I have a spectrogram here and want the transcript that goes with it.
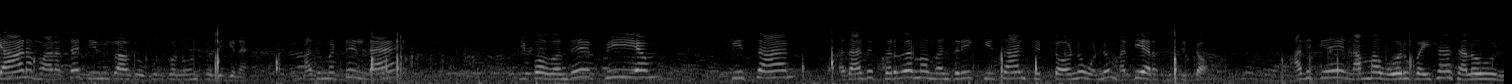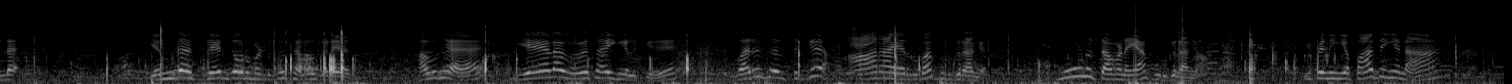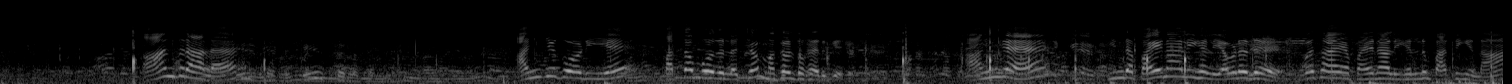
சரியான பாடத்தை திமுகவுக்கு கொடுக்கணும்னு சொல்லிக்கிறேன். அது மட்டும் இல்லை இப்போ வந்து பிஎம் கிசான் அதாவது பிரதம மந்திரி கிசான் திட்டம்னு ஒன்று மத்திய அரசு திட்டம். அதுக்கு நம்ம ஒரு பைசா செலவு இல்லை. எந்த ஸ்டேட் கவர்மெண்ட்டுக்கும் செலவு கிடையாது. அவங்க ஏழை விவசாயிங்களுக்கு வருஷத்துக்கு ஆறாயிரம் ரூபாய் கொடுக்குறாங்க. மூணு தவணையாக கொடுக்குறாங்க. இப்போ நீங்கள் பார்த்தீங்கன்னா ஆந்திராவில் அஞ்சு கோடியே பத்தொம்போது லட்சம் மக்கள் தொகை இருக்கு. அங்க இந்த பயனாளிகள் எவ்வளவு? விவசாய பயனாளிகள்னு பார்த்தீங்கன்னா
